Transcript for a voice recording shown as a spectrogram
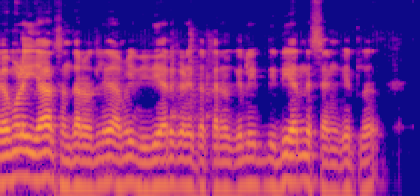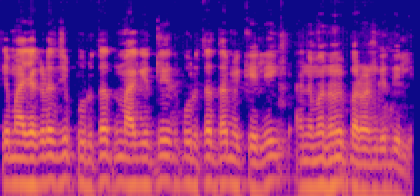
त्यामुळे या संदर्भातले आम्ही डी डी आरकडे तक्रार केली. डी डी आरने सांगितलं की माझ्याकडे जी पूर्तता मागितली ती पूर्तता मी केली आणि म्हणून मी परवानगी दिली.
